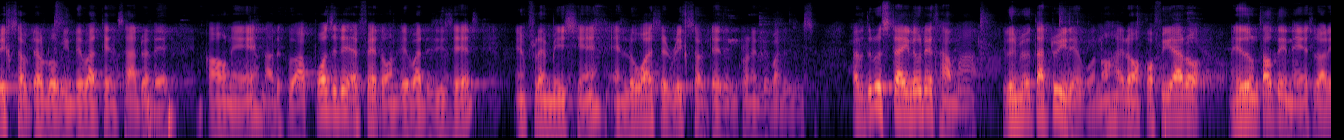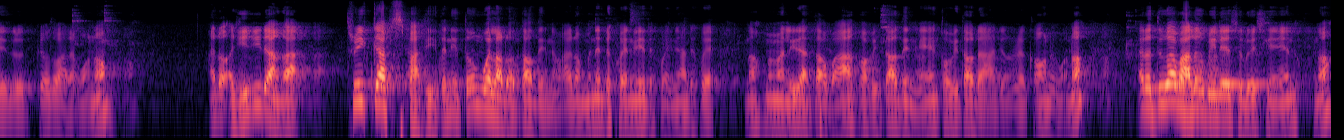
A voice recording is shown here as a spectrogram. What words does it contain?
risk of developing liver cancer အတွက်လည်းကောင်းတယ်နောက်တစ်ခုက positive effect on liver diseases inflammation and lowers the risk of death in chronic liver disease အဲ့တော့သူတို့ study လုပ်တဲ့အခါမှာဒီလိုမျိုးတတ်တွေ့တယ်ပေါ့နော်အဲ့တော့ coffee ကတော့အနည်းဆုံးတောက်တင်တယ်ဆိုတာလေးသူပြောသွားတယ်ပေါ့နော်အဲ့တော့အရေးကြီးတာက 3 cups ပါတီတနေ့3ခွက်လောက်တော့တောက်တင်တယ်အဲ့တော့မနေ့တစ်ခွက်နေ့တစ်ခွက်ညတစ်ခွက်နော်မှန်မှန်လေးတာတောက်ပါ coffee တောက်တင်တယ် coffee တောက်တာကျွန်တော်တို့ကောင်းတယ်ပေါ့နော်အဲ့တော့ तू ကဘာလုပ်ပေးလဲဆိုလို့ရှိရင်နော်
